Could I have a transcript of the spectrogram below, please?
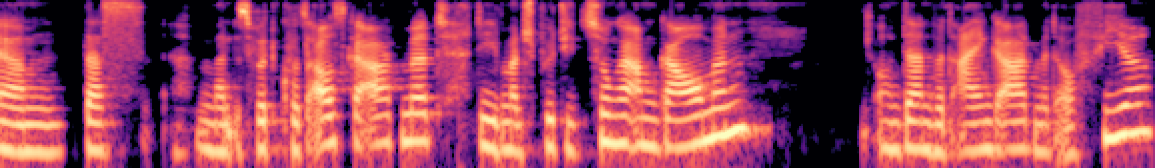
ähm, dass man, es wird kurz ausgeatmet, die, man spürt die Zunge am Gaumen, und dann wird eingeatmet auf vier.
